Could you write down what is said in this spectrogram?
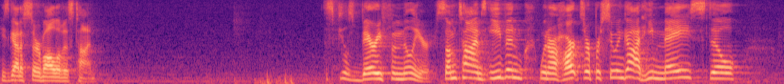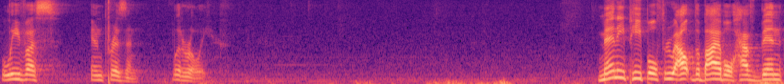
He's got to serve all of his time. This feels very familiar. Sometimes, even when our hearts are pursuing God, He may still leave us in prison, literally. Many people throughout the Bible have been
